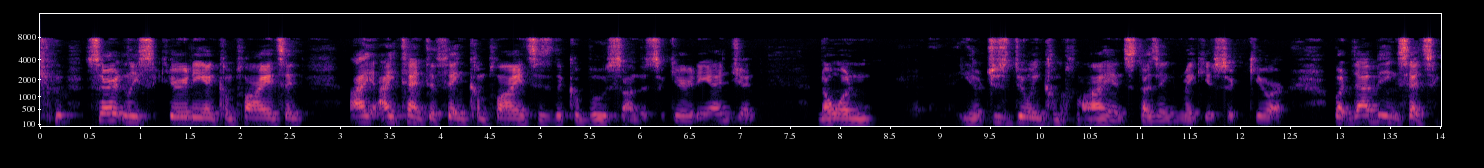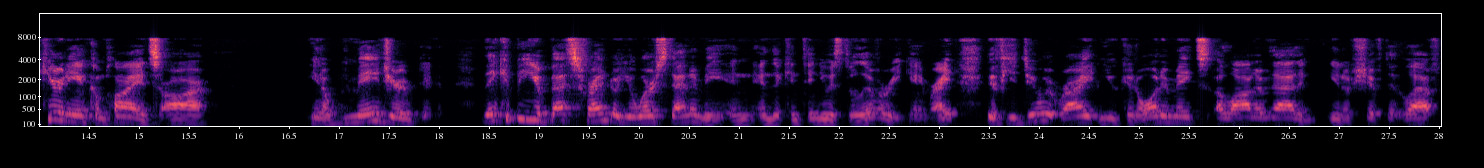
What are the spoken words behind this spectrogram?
certainly, security and compliance, and I, I tend to think compliance is the caboose on the security engine. No one, you know, just doing compliance doesn't make you secure. But that being said, security and compliance are, you know, major they could be your best friend or your worst enemy in, in the continuous delivery game, right? If you do it right and you can automate a lot of that and, you know, shift it left,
